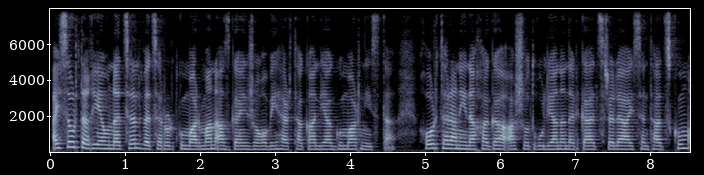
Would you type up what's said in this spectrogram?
Այսօր տեղի է ունեցել 6-րդ գումարման ազգային ժողովի հերթական լիագումարնիստը։ Խորհրդարանի նախագահ Աշոտ Ղուլյանը ներկայացրել է այս ընթացքում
